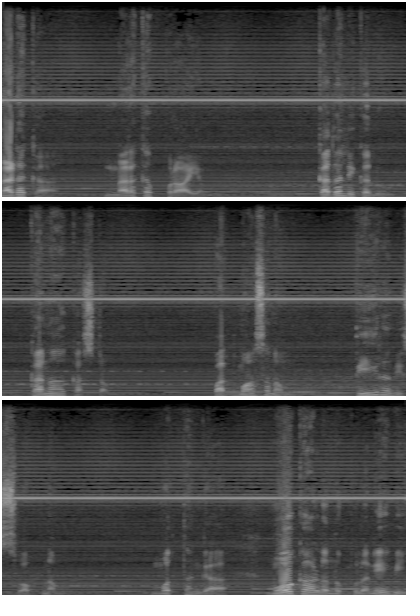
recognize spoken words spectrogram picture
నడక నరకప్రాయం. కదలికలు కనా కష్టం. పద్మాసనం తీరని స్వప్నం. మొత్తంగా మోకాళ్ళ నొప్పులనేవి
